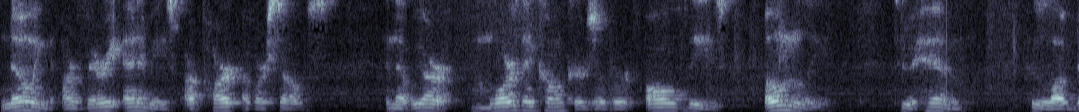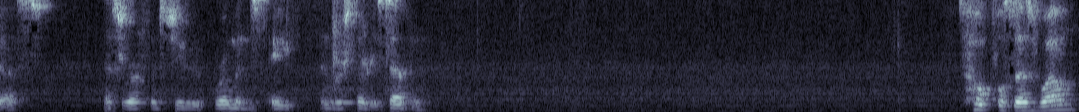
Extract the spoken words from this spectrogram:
knowing our very enemies are part of ourselves and that we are more than conquerors over all these only through him who loved us. That's a reference to Romans 8 and verse 37. So Hopeful says, Well,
